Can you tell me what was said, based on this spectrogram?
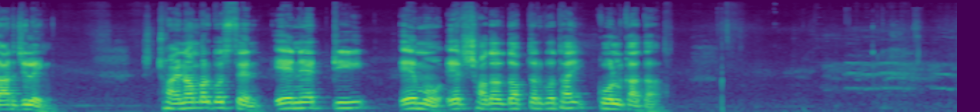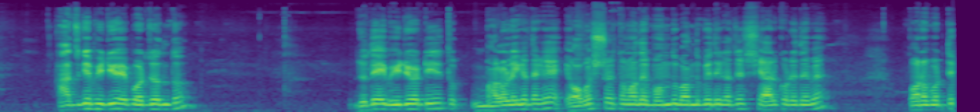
দার্জিলিং। ছয় নম্বর question N A T M O এর সদর দপ্তর কোথায়? কলকাতা। আজকে ভিডিও এ পর্যন্ত। যদি এই ভিডিওটি তো ভালো লেগে থাকে, অবশ্যই তোমাদের বন্ধু বান্ধবীদের কাছে শেয়ার করে দেবে। পরবর্তী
